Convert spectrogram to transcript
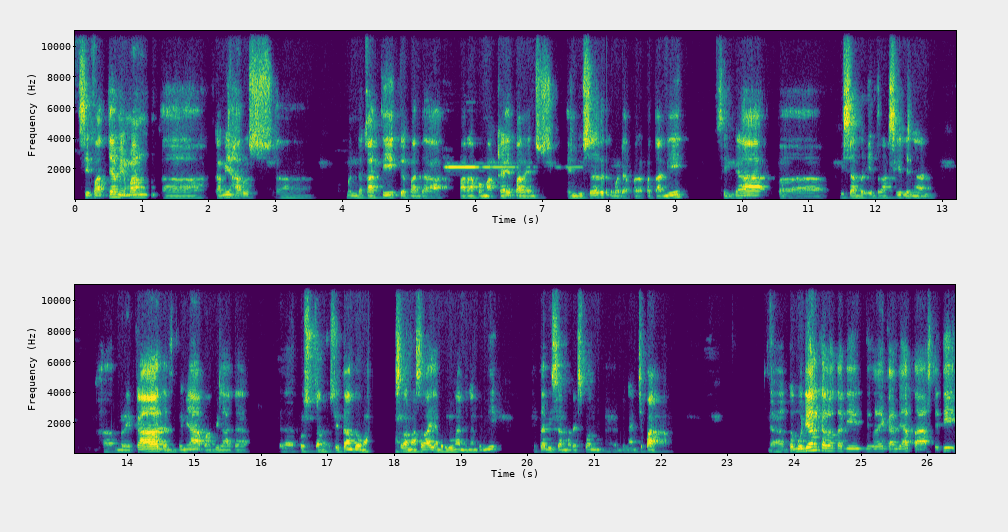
sifatnya memang kami harus mendekati kepada para pemakai, para end user, kepada para petani, sehingga uh, bisa berinteraksi dengan uh, mereka dan tentunya apabila ada kesulitan-kesulitan atau masalah-masalah yang berhubungan dengan benih, kita bisa merespon dengan cepat. Nah, kemudian kalau tadi diuraikan di atas, jadi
